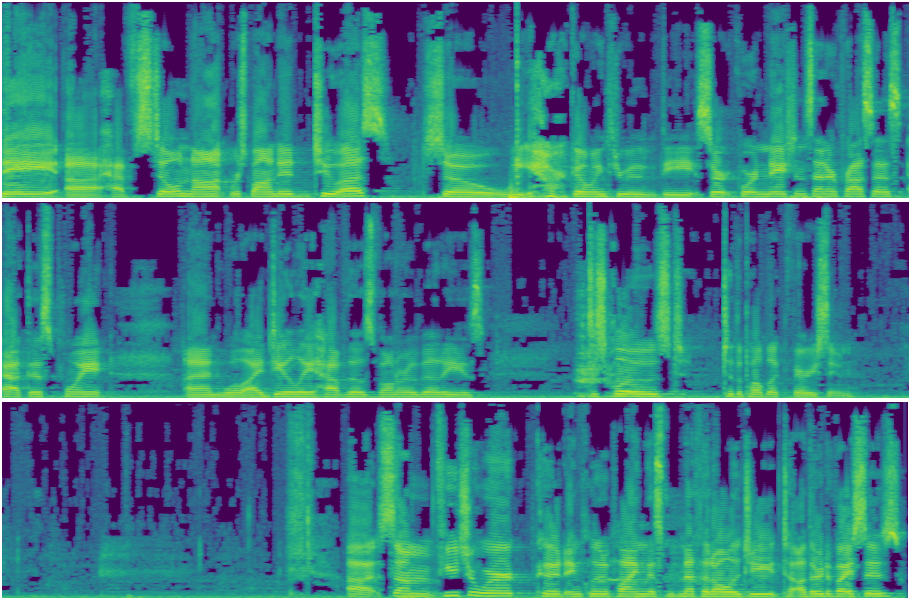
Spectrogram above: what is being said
They uh, have still not responded to us, so we are going through the CERT Coordination Center process at this point, and will ideally have those vulnerabilities disclosed to the public very soon. Uh, some future work could include applying this methodology to other devices.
